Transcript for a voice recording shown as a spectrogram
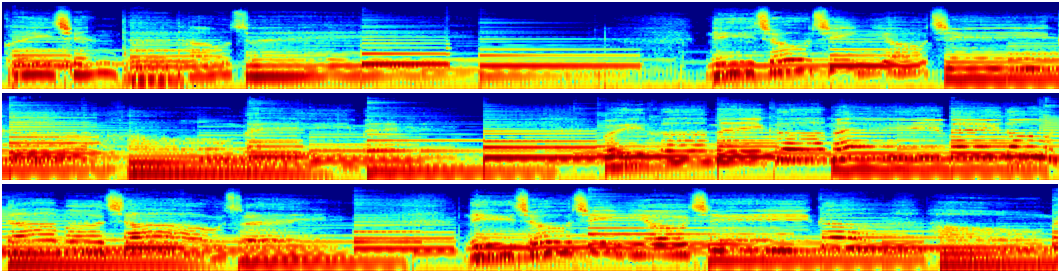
亏欠的陶醉，你究竟有几个好妹妹？为何每个妹妹憔悴？你究竟有几个好妹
